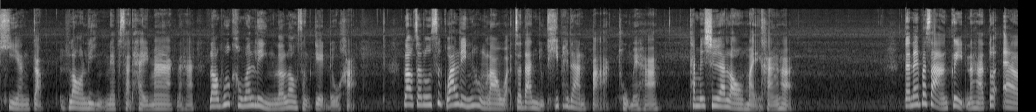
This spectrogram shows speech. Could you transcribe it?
เคียงกับลอลิงในภาษาไทยมากนะคะ ลองพูดคำว่าลิงแล้วลองสังเกตดูค่ะ เราจะรู้สึกว่าลิ้นของเราอะจะดันอยู่ที่เพดานปากถูกไหมคะ ถ้าไม่เชื่อลองใหม่ครั้งค่ะ แต่ในภาษาอังกฤษนะคะ ตัว L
